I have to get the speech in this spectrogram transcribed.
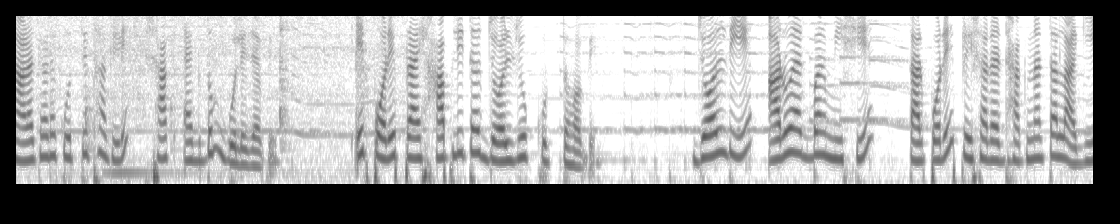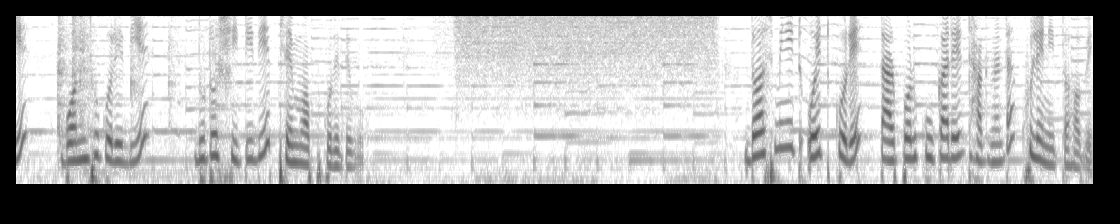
নাড়াচাড়া করতে থাকলে শাক একদম গলে যাবে। এরপরে প্রায় হাফ লিটার জল যোগ করতে হবে। জল দিয়ে আরও একবার মিশিয়ে তারপরে প্রেসারের ঢাকনাটা লাগিয়ে বন্ধ করে দিয়ে দুটো সিটি দিয়ে ফ্লেম অফ করে দেব। দশ মিনিট ওয়েট করে তারপর কুকারের ঢাকনাটা খুলে নিতে হবে।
